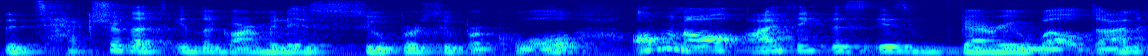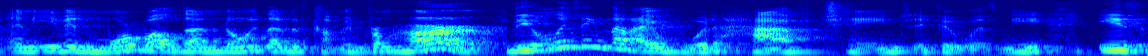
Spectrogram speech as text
The texture that's in the garment is super, super cool. All in all, I think this is very well done and even more well done knowing that it's coming from her. The only thing that I would have changed if it was me is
